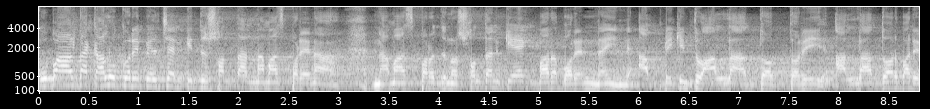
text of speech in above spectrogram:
কোবালটা কালো করে ফেলছেন কিন্তু সন্তান নামাজ পড়ে না নামাজ পড়ার জন্য সন্তানকে একবার বলেন নাই আপনি কিন্তু আল্লাহ দপ্তরে আল্লাহ দরবারে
